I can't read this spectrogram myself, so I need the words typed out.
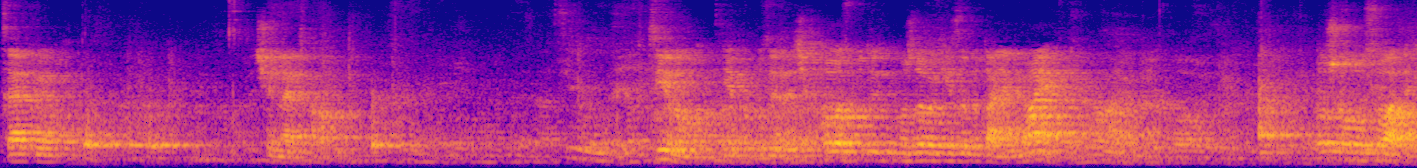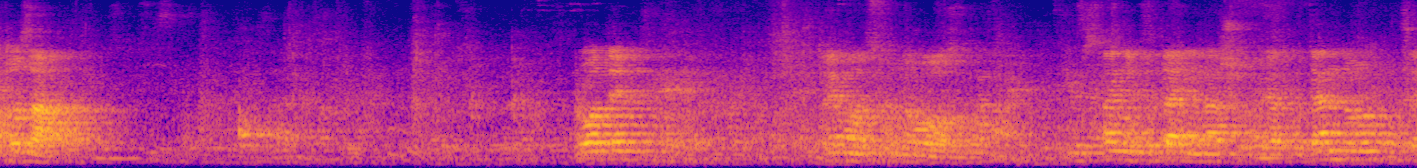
церкви Чинецького. В цілому. Є пропозиція. Чи в когось будуть, можливо, якісь запитання? Немає? Прошу голосувати. Хто за? Проти? Утрималися одноголосно. І останнє питання нашого порядку денного це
